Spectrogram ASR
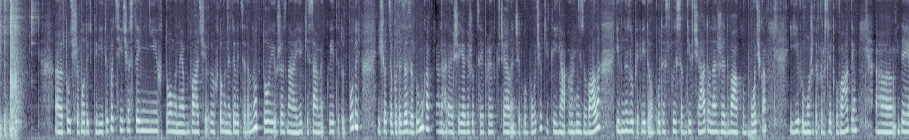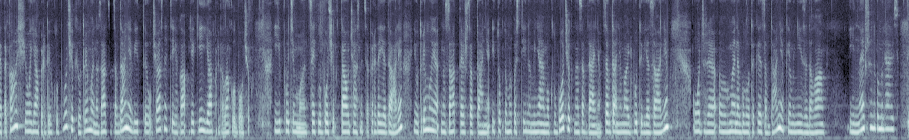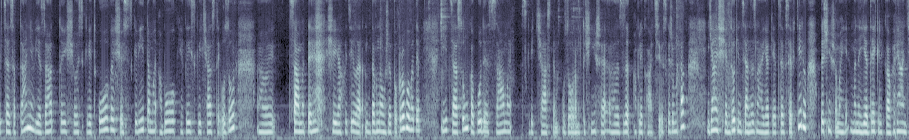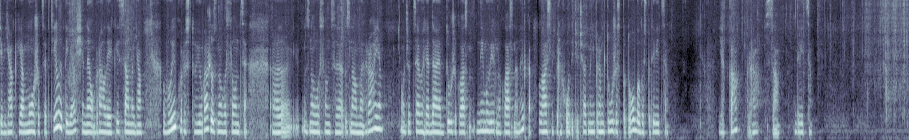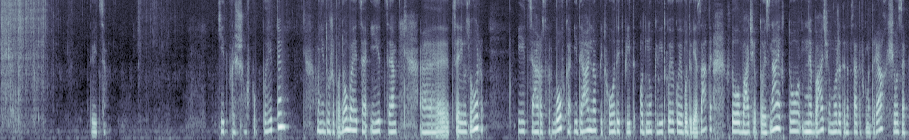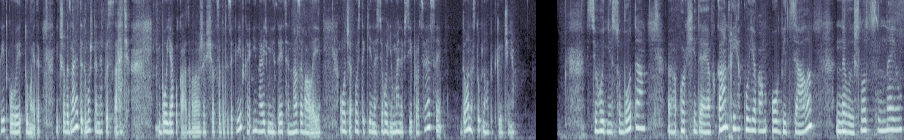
Е, Тут ще будуть квіти по цій частині. Хто мене бачив, хто мене дивиться давно, той вже знає, які саме квіти тут будуть і що це буде за задумка. Я нагадаю, що я в'яжу цей проект в челенджі клубочок, який я організувала. І внизу під відео буде список дівчат. У нас вже два клубочка, і ви можете прослідкувати. Е, Ідея така, що я передаю клубочок і отримую назад завдання від учасниці, яка якій я передала клубочок. І потім е, цей клубочок та учасниця передає далі і отримує назад теж завдання. І тобто ми постійно міняємо клубочок на завдання. Завдання мають бути в'язальні. Отже, е, в мене було таке завдання, яке мені задала. Інна, якщо не помиляюсь, і це завдання в'язати щось квіткове, щось з квітами або якийсь квітчастий узор. Саме те, що я хотіла давно вже попробувати. І ця сумка буде саме з квітчастим узором, точніше е, з аплікацією. Скажімо так, я ще до кінця не знаю, як я це все втілю. Точніше, в мене є декілька варіантів, як я можу це втілити. Я ще не обрала, який саме я використаю. Кажу, знову сонце, е, знову сонце з нами грає. Отже, це виглядає дуже класно, неймовірно класна нитка. Класні переходи, дівчат. Мені прям дуже сподобалось. Подивіться, яка краса. Дивіться. Дивіться. Кіт прийшов попити. Мені дуже подобається. І це, е, цей узор, і ця розфарбовка ідеально підходить під одну квітку, яку я буду в'язати. Хто бачив, той знає. Хто не бачив, можете написати в коментарях, що за квітку ви думаєте. Якщо ви знаєте, то можете не писати, бо я показувала вже, що це буде за квітка, і навіть, мені здається, називала її. Отже, ось такі на сьогодні у мене всі процеси до наступного підключення. Сьогодні субота, е, орхідея в кадрі, яку я вам обіцяла, не вийшло з нею.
